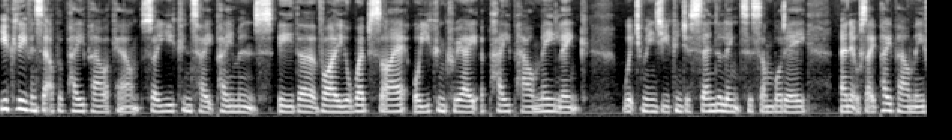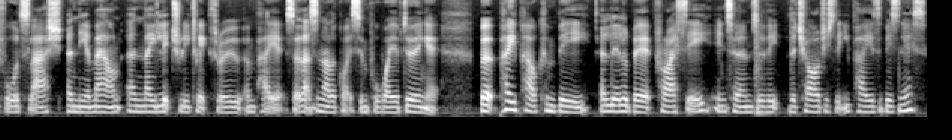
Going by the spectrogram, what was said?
You could even set up a PayPal account so you can take payments either via your website or you can create a PayPal me link, which means you can just send a link to somebody and it will say PayPal me forward slash and the amount, and they literally click through and pay it. So that's another quite simple way of doing it. But PayPal can be a little bit pricey in terms of it, the charges that you pay as a business.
